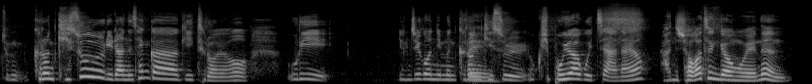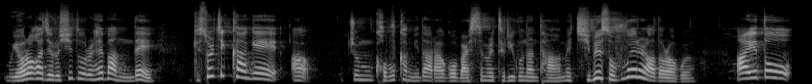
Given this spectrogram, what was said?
좀 그런 기술이라는 생각이 들어요. 우리 윤직원님은 그런 네. 기술 혹시 보유하고 있지 않아요? 아, 근데 저 같은 경우에는 뭐 여러 가지로 시도를 해봤는데 이렇게 솔직하게 아, 좀 거북합니다라고 말씀을 드리고 난 다음에 집에서 후회를 하더라고요. 아, 이게 또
